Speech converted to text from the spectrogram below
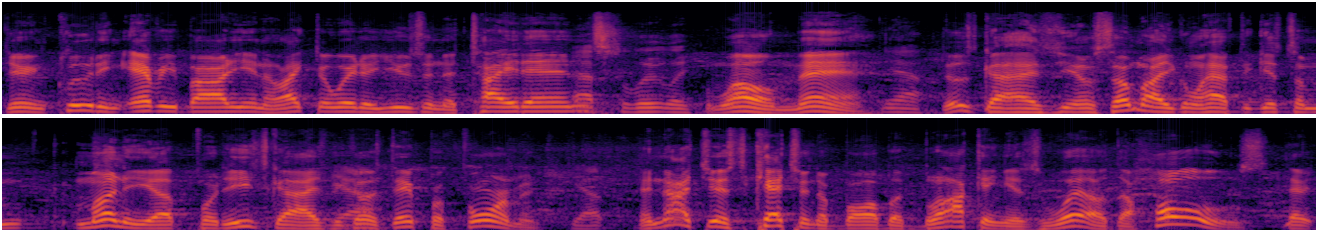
they're including everybody, and I like the way they're using the tight ends. Absolutely. Whoa, man. Yeah. Those guys, you know, somebody's going to have to get some money up for these guys because they're performing. Yep. And not just catching the ball, but blocking as well. The holes that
